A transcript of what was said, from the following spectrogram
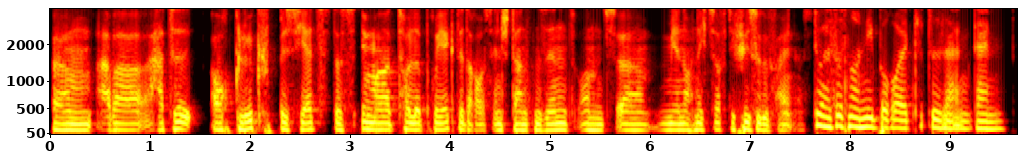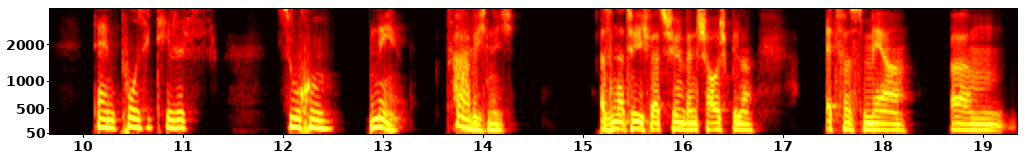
ähm, aber hatte auch Glück bis jetzt, dass immer tolle Projekte daraus entstanden sind und äh, mir noch nichts auf die Füße gefallen ist. Du hast es noch nie bereut, sozusagen, dein, dein positives Suchen. Nee, habe ich nicht. Also natürlich wäre es schön, wenn Schauspieler etwas mehr ähm,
